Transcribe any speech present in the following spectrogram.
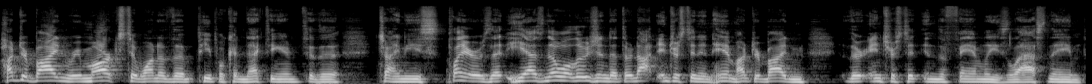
Hunter Biden remarks to one of the people connecting him to the Chinese players that he has no illusion that they're not interested in him, Hunter Biden. They're interested in the family's last name.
